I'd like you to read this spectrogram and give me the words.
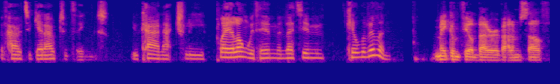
of how to get out of things. You can actually play along with him and let him kill the villain. Make him feel better about himself.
